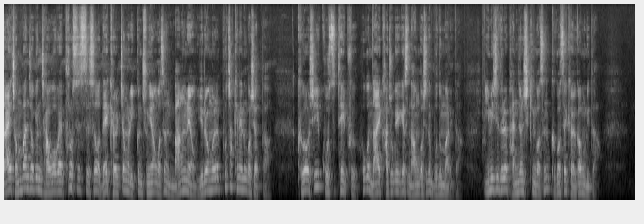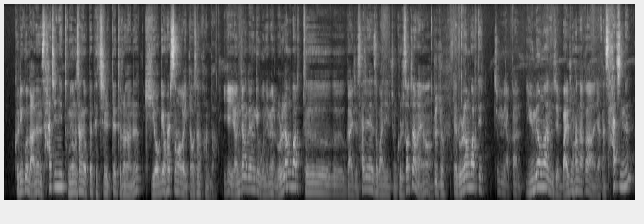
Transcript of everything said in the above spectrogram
나의 전반적인 작업의 프로세스에서 내 결정을 이끈 중요한 것은 망령, 유령을 포착해내는 것이었다. 그것이 Ghost Tape 혹은 나의 가족에게서 나온 것이든 모든 말이다. 이미지들을 반전시킨 것은 그것의 결과물이다. 그리고 나는 사진이 동영상 옆에 배치될 때 드러나는 기억의 활성화가 있다고 생각한다. 이게 연장되는 게 뭐냐면 롤랑 바르트가 이제 사진에서 많이 좀 글을 썼잖아요. 그죠. 근데 롤랑 바르트 좀 약간 유명한 이제 말 중 하나가 약간 사진은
